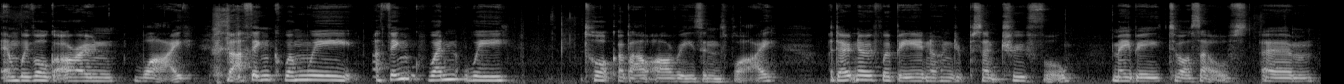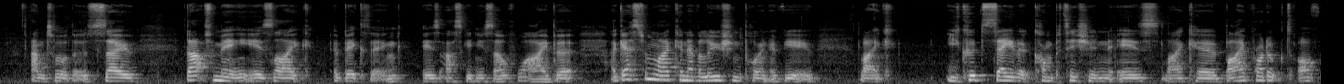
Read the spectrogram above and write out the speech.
and we've all got our own why. But I think when we I think when we talk about our reasons why, I don't know if we're being 100% truthful maybe to ourselves um, and to others. So that for me is like a big thing is asking yourself why, but I guess from like an evolution point of view, like you could say that competition is like a byproduct of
